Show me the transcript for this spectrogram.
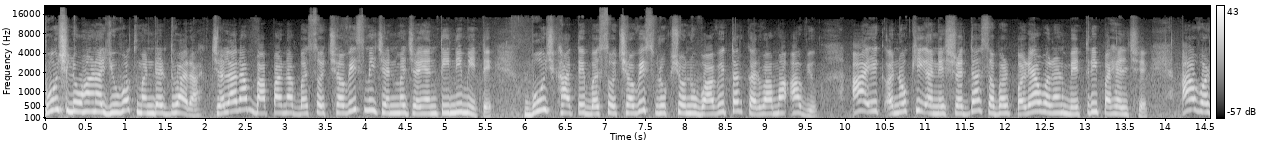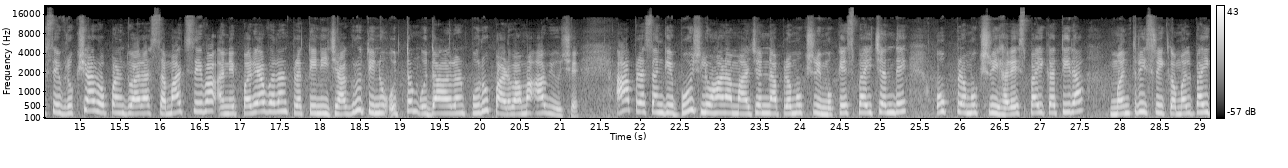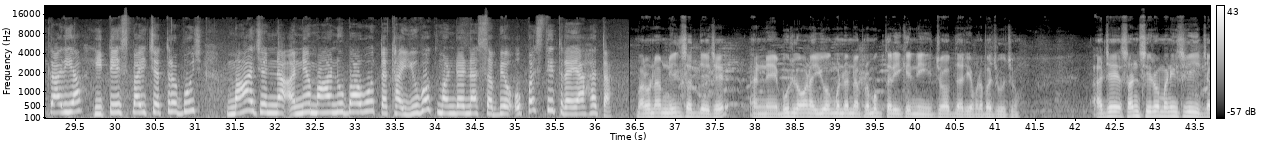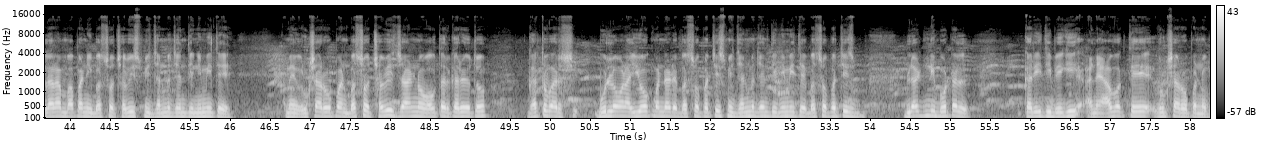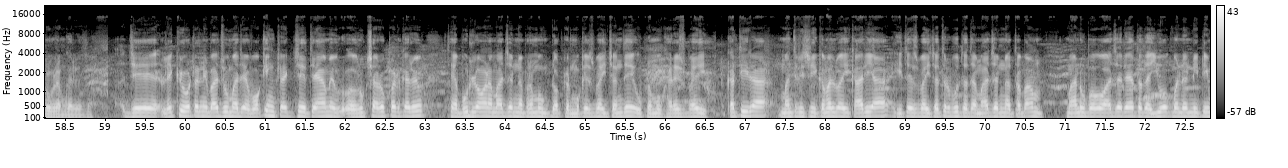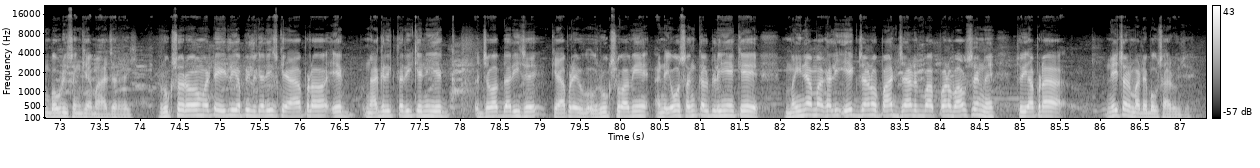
ભુજ લોહાણા યુવક મંડળ દ્વારા જલારામ બાપાના બસો છવ્વીસમી જન્મ જયંતિ નિમિત્તે ભુજ ખાતે બસો છવ્વીસ વૃક્ષોનું વાવેતર કરવામાં આવ્યું. આ એક અનોખી અને શ્રદ્ધાસભર પર્યાવરણ મૈત્રી પહેલ છે. આ વર્ષે વૃક્ષારોપણ દ્વારા સમાજ સેવા અને પર્યાવરણ પ્રત્યેની જાગૃતિનું ઉત્તમ ઉદાહરણ પૂરું પાડવામાં આવ્યું છે. આ પ્રસંગે ભુજ લોહાણા મહાજનના પ્રમુખ શ્રી મુકેશભાઈ ચંદે, ઉપપ્રમુખ શ્રી હરેશભાઈ કતીરા, મંત્રી શ્રી કમલભાઈ કારિયા, હિતેશભાઈ ચત્રભુજ, મહાજનના અન્ય મહાનુભાવો તથા યુવક મંડળના સભ્યો ઉપસ્થિત રહ્યા હતા. મારું નામ નીલ સદ્ય છે અને ભુજ લોહાણા યુવક મંડળના પ્રમુખ તરીકેની જવાબદારી આપણે ભજવું છું. આજે સંત શિરોમણી શ્રી જલારામ બાપાની બસો છવ્વીસમી જન્મજયંતિ નિમિત્તે અમે વૃક્ષારોપણ બસો છવ્વીસ ઝાડનો અવતર કર્યો હતો. ગત વર્ષ બુલોવાણા યુવક મંડળે બસો પચીસમી જન્મજયંતિ નિમિત્તે બસો પચીસ બ્લડની બોટલ કરી હતી ભેગી અને આ વખતે વૃક્ષારોપણનો પ્રોગ્રામ કર્યો હતો. જે લેક્યુ હોટલની બાજુમાં જે વોકિંગ ટ્રેક છે, ત્યાં અમે વૃક્ષારોપણ કર્યું. ત્યાં ભુજ લોહાણા મહાજનના પ્રમુખ ડૉક્ટર મુકેશભાઈ ચંદે, ઉપપ્રમુખ હરેશભાઈ કતીરા, મંત્રી શ્રી કમલભાઈ કારિયા, હિતેશભાઈ ચતુર્ભુજ તથા મહાજનના તમામ મહાનુભાવો હાજર રહ્યા તથા યુવક મંડળની ટીમ બહોળી સંખ્યામાં હાજર રહી. વૃક્ષો રોવા માટે એટલી અપીલ કરીશ કે આપણા એક નાગરિક તરીકેની એક જવાબદારી છે કે આપણે વૃક્ષ વાવીએ અને એવો સંકલ્પ લઈએ કે મહિનામાં ખાલી એક જાણો, પાંચ ઝાડ પણ વાવશે ને, તો એ આપણા નેચર માટે બહુ સારું છે.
